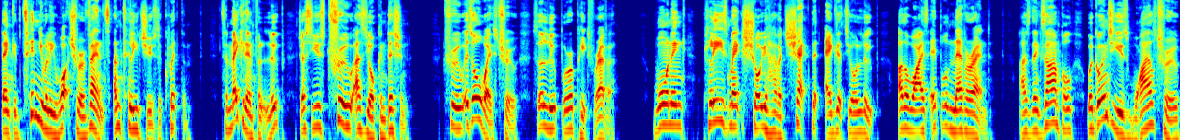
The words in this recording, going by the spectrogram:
then continually watch your events until you choose to quit them. To make an infinite loop, just use true as your condition. True is always true, so the loop will repeat forever. Warning, please make sure you have a check that exits your loop, otherwise it will never end. As an example, we're going to use while true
